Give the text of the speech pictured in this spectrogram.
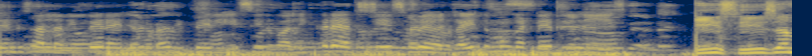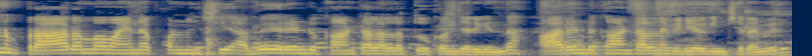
రెండు సార్లు రిపేర్ అయితే కూడా రిపేర్ చేసిరు వాళ్ళు. ఇక్కడే అది చేసిపోయారు రైతు చేసిపోయారు ఈ సీజన్ ప్రారంభం అయినప్పటి నుంచి అవే రెండు కాంటాల తూకం జరిగిందా? ఆ రెండు కాంటాలను వినియోగించారా మీరు?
